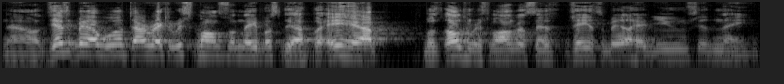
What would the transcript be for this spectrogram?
Now, Jezebel was directly responsible for Naboth's death, but Ahab was ultimately responsible since Jezebel had used his name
